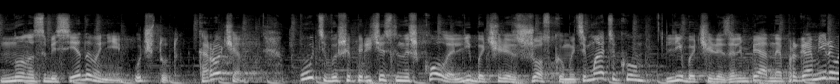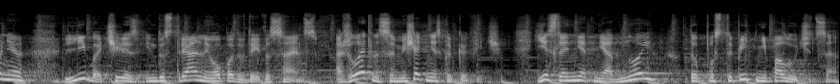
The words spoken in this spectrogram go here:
но на собеседовании учтут. Короче, путь вышеперечисленной школы либо через жесткую математику, либо через олимпиадное программирование, либо через индустриальный опыт в Data Science. А желательно совмещать несколько фич. Если нет ни одной, то поступить не получится,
